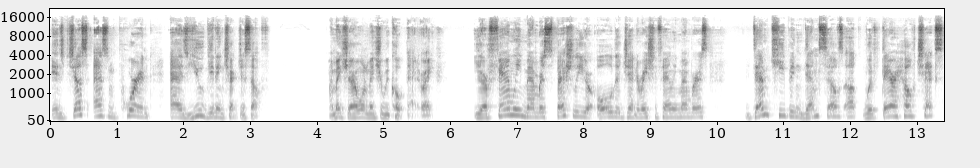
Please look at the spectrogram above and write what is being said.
is just as important as you getting checked yourself. I make sure I want to make sure we quote that, right? Your family members, especially your older generation family members, them keeping themselves up with their health checks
